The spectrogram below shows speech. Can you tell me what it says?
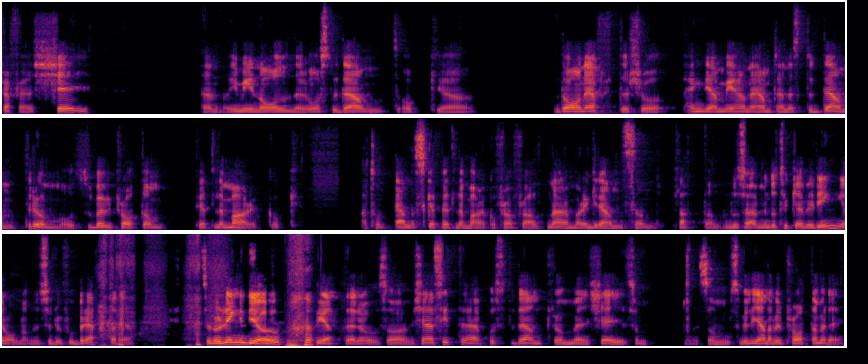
träffade jag en tjej en, i min ålder, hon var student och eh, dagen efter så hängde jag med henne hem till hennes studentrum och så började vi prata om Peter Lemark och att hon älskar Peter Lemark och framförallt Närmare gränsen-plattan. Då sa jag, men då tycker jag vi ringer honom så du får berätta det. Så då ringde jag upp Peter och sa, jag sitter här på studentrum med en tjej som, som, som vill, gärna vill prata med dig.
